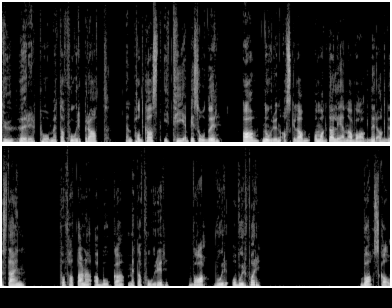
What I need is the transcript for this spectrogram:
Du hører på Metaforprat, en podkast i ti episoder av Norunn Askeland og Magdalena Wagner Agdestein. Forfatterne av boka Metaforer hva, hvor og hvorfor. Hva skal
